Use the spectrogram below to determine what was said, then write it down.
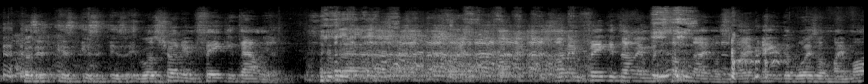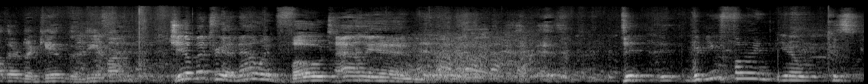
because it, is, is, is, it was shot in fake Italian. Not in fake Italian with subtitles, so I make the voice of my mother, the kid, the demon. Geometria now in faux Italian. Did, when you find, you know, because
